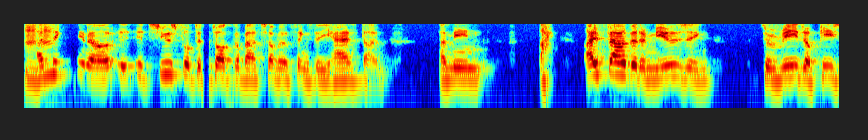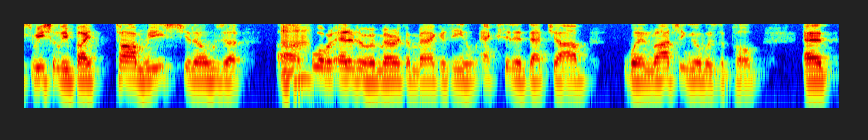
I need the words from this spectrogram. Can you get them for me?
mm-hmm. I think you know it, it's useful to talk about some of the things that he has done. I mean, I I found it amusing to read a piece recently by Tom Reese, you know, who's a uh, mm-hmm. former editor of America Magazine, who exited that job when Ratzinger was the Pope. And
